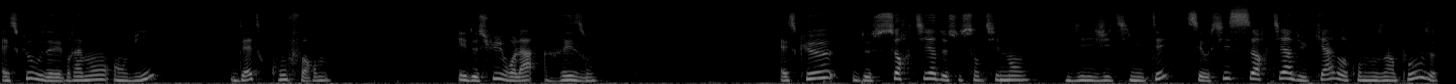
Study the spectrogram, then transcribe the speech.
est-ce que vous avez vraiment envie d'être conforme et de suivre la raison? Est-ce que de sortir de ce sentiment d'illégitimité, c'est aussi sortir du cadre qu'on nous impose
